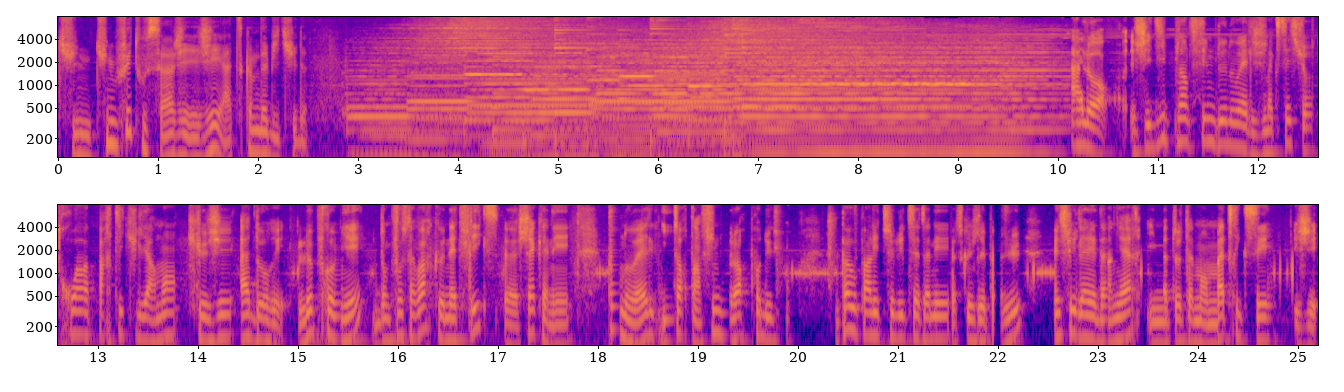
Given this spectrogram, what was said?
tu, tu nous fais tout ça, j'ai hâte, comme d'habitude. Alors, j'ai dit plein de films de Noël. Je m'axer sur trois particulièrement que j'ai adoré. Le premier, donc faut savoir que Netflix, euh, chaque année, pour Noël, ils sortent un film de leur production. Je ne vais pas vous parler de celui de cette année parce que je ne l'ai pas vu, mais celui de l'année dernière, il m'a totalement matrixé. J'ai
